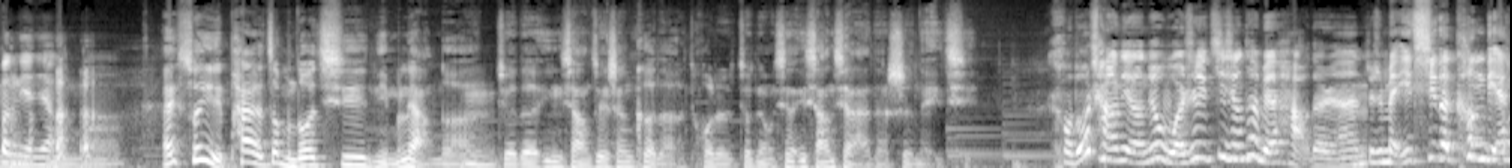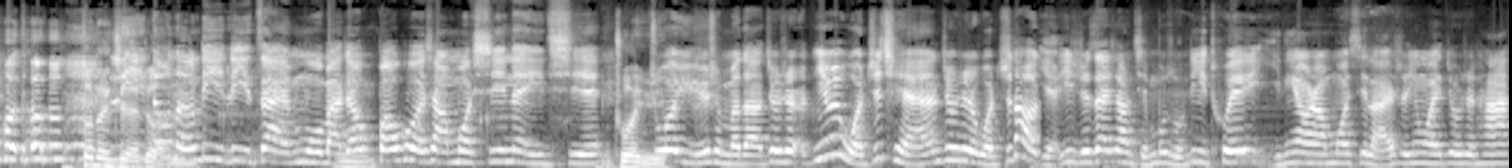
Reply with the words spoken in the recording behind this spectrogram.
蹦进去了。嗯哎，所以拍了这么多期，你们两个嗯觉得印象最深刻的，或者就那种现在一想起来的是哪一期？好多场景，就我是记性特别好的人，就是每一期的坑点我都嗯 都能记得住 嗯历都能历历在目吧。就包括像莫西那一期捉鱼捉鱼什么的，就是因为我之前就是我知道也一直在向节目组力推，一定要让莫西来，是因为就是他。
